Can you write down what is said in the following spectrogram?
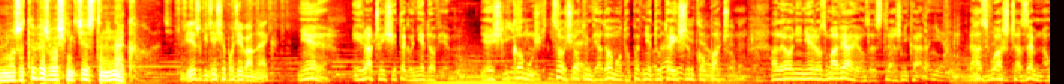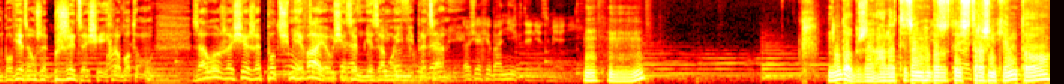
Może ty wiesz właśnie, gdzie jest ten nek? Wiesz, gdzie się podziewa Nek? Nie, i raczej się tego nie dowiem. Jeśli komuś coś o tym wiadomo, to pewnie tutejszym kopaczom, ale oni nie rozmawiają ze strażnikami. A zwłaszcza ze mną, bo wiedzą, że brzydzę się ich robotą. Założę się, że podśmiewają się ze mnie za moimi plecami. To się chyba nigdy nie zmieni. Mhm. No dobrze, ale ty zanim chyba zostałeś strażnikiem, to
